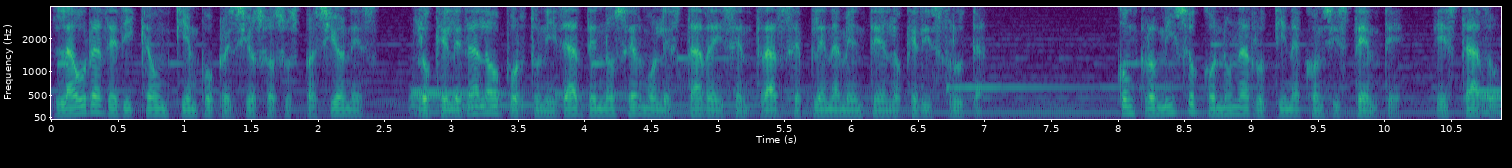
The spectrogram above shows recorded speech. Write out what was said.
Laura dedica un tiempo precioso a sus pasiones, lo que le da la oportunidad de no ser molestada y centrarse plenamente en lo que disfruta. Compromiso con una rutina consistente, estado,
